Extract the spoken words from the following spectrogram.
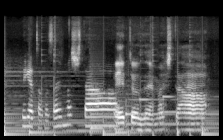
ありがとうございましたあ。りがとうございました。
